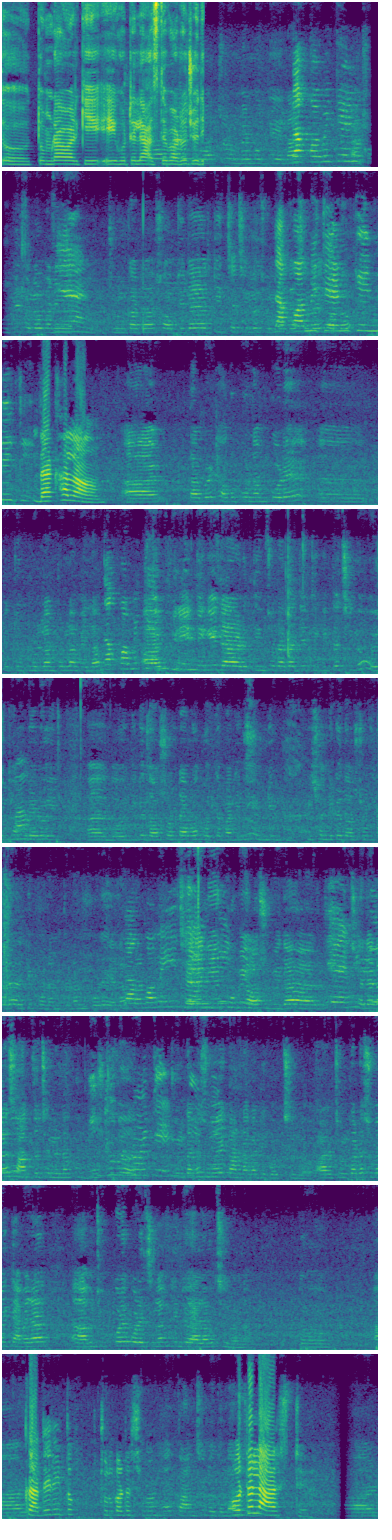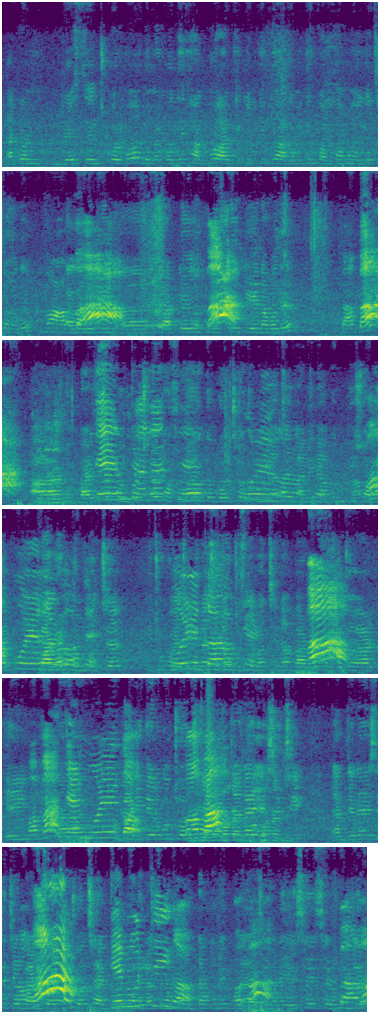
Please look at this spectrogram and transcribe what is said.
তো তোমরাও আর কি এই হোটেলে আসতে পারো যদি দেখালাম। আর তারপরে ঠাকুর প্রণাম করে একটু ঘুরলাম টুরলাম এলাম। আর ফ্রি টিকিট আর তিনশো টাকার যে টিকিটটা ছিল ওই ঠাকুরের ওই আহ, ওইদিকে দর্শনটা আমরা করতে পারিনি এমনি পিছন দিকে দর্শন করে আর কি প্রণাম টনাম করে এলাম। ছেলে নিয়ে খুবই অসুবিধা আর ছেলেরা শান্ত ছেলে না খুব দুষ্টু তো আর চুল কাটার সময় কান্নাকাটি করছিল। আর চুল কাটার সময় ক্যামেরা আমি চুপ করে করেছিলাম কিন্তু অ্যালাউ ছিল না। তো আর কাদেরই তো চুল কাটার সময়? হ্যাঁ কান ছিল তো ওটা লাস্টে এখন ড্রেস চেঞ্জ করব রুমের মধ্যেই থাকব আর টিকিট কিন্তু আগামী দিন কনফার্ম হয়ে গেছে আমাদের আগামী দিন চারটে কুড়িতে ট্রেন আমাদের বাবা আর বাড়িতে ফোন করছিল চলেছে। ঠাকুমা তো বলছে ওরকমই আছে জানি না এখন কি সবাই বারবার ফোন করছে কিছু হয়েছে পড়ে কিনা সেটা বুঝতে পারছি না বারবার ফোন। করছে আর এই। বাড়িতে এরকম চলছে জায়গায় এসেছি এক জায়গায় এসেছি আর এরকম চলছে একদম ভালো লাগছে না মনটা ওখানেই পড়ে আছে মানে এসে সেরকম যে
